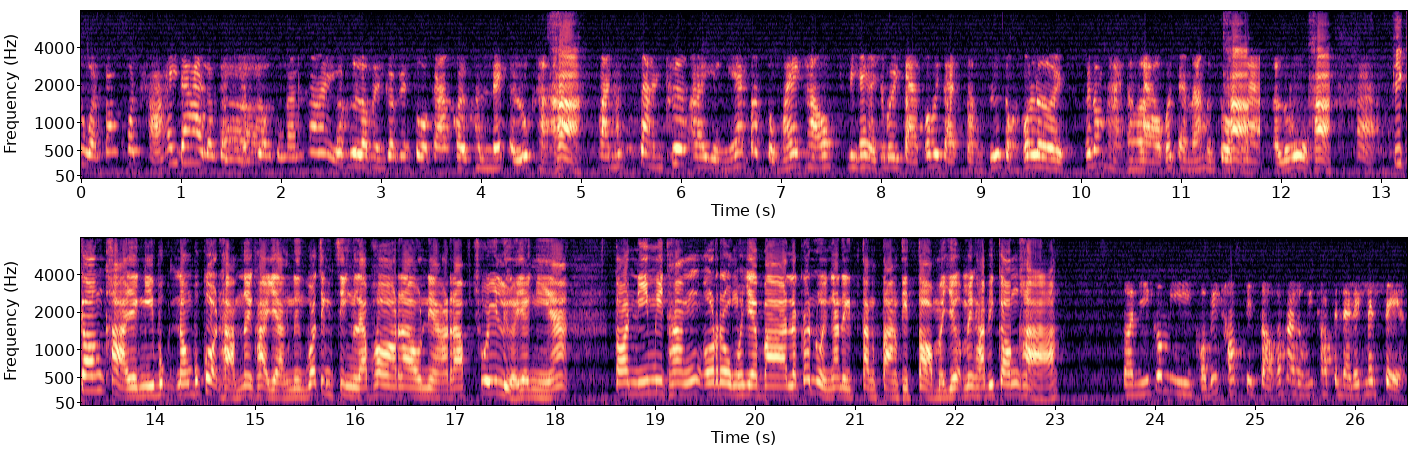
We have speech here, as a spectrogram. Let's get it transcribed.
ด่วนบางคนหาให้ได้เราจะเชื่อมโยงตรงนั้นให้ ก็คือเราเหมือนกับเป็นตัวกลางคอยคอนเน็กกับลูกค้าค่ะวันนี้จานเครื่องอะไรอย่างเงี้ยก็ส่งมาให้เขามีใครอยากจะบริจาคก็บริจาคสั่งซื้อส่งเขาเลย ไม่ต้องผ่านทางเราเข้าใจไหมเหมือนตัวกลางกับลูก ค่ะ ค่ะ พี่ก้องขาอย่างนี้บุ๊กน้องบุโกะถามหน่อยค่ะอย่างหนึ่งว่าจริง ๆ แล้วพอเราเนี่ยรับช่วยเหลืออย่างเงี้ยตอนนี้มีทั้งโรงพยาบาลแล้วก็หน่วยงานอื่นต่าง ๆ ติดต่อมาเยอะไหมคะพี่ก้องขา ตอนนี้ก็มีของพี่ท็อปติดต่อเข้ามาตรงพี่ท็อปเป็น direct message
